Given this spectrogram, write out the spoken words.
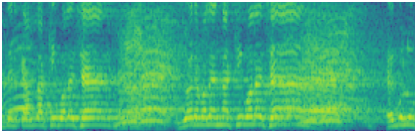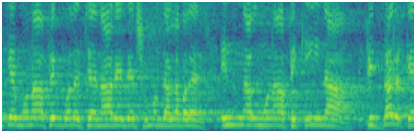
এদেরকে আল্লাহ কি বলেছেন? জোরে বলেন না, কি বলেছেন? এগুলোকে মুনাফিক বলেছেন, আর এদের সম্বন্ধে আল্লাহ বলেন, ইন্নাল মুনাফিকিনা ফিদ্দারকে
